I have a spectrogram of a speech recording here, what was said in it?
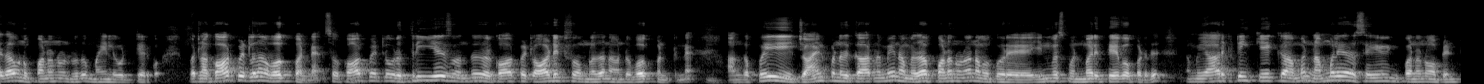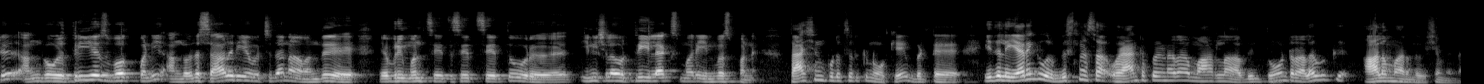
ஏதாவது ஒன்று பண்ணணுன்றது மைண்டில் ஓடிட்டே இருக்கும். பட் நான் கார்பரேட்டில் தான் ஒர்க் பண்ணேன். ஸோ கார்பரேட்டில் ஒரு த்ரீ இயர்ஸ் வந்து ஒரு கார்பரேட் ஆடிட் ஃபார்மில் தான் நான் வந்து ஒர்க் பண்ணிட்டு இருந்தேன் அங்கே போய் ஜாயின் பண்ணது காரணமே நம்ம ஏதாவது பண்ணணும்னா நமக்கு ஒரு இன்வெஸ்ட்மெண்ட் மாதிரி தேவைப்படுது. நம்ம யாருக்கிட்டையும் கேட்காம நம்மளே அதை சேவிங் பண்ணணும் அப்படின்ட்டு அங்கே ஒரு த்ரீ இயர்ஸ் ஒர்க் பண்ணி அங்கே வந்து சேலரியை வச்சு தான் நான் வந்து எவ்ரி மந்த் சேர்த்து சேர்த்து சேர்த்து ஒரு இனிஷியலாக ஒரு த்ரீ லேக்ஸ் மாதிரி இன்வெஸ்ட் பண்ணேன் ஃபேஷன் பிடிச்சிருக்குன்னு ஓகே பட் இதில் இறங்கி ஒரு பிஸ்னஸாக ஒரு ஆண்டர்பிரினராக மாறலாம் அப்படின்னு தோன்ற அளவுக்கு ஆழமாக இருந்த விஷயம் என்ன?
